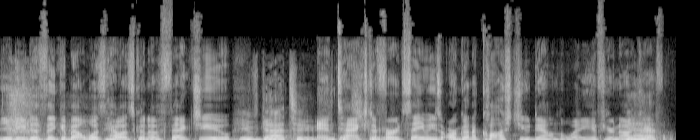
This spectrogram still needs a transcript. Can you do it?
you need to think about what's how it's going to affect you. You've got to. And tax deferred savings are going to cost you down the way if you're not Yeah. careful.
